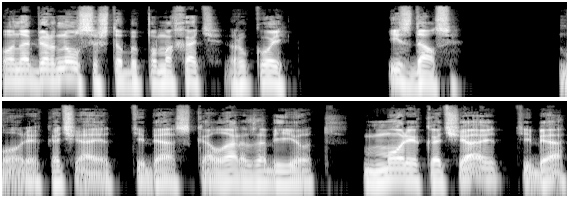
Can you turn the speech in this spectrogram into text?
он обернулся, чтобы помахать рукой, и сдался. Море качает тебя, скала разобьет. Море качает тебя,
